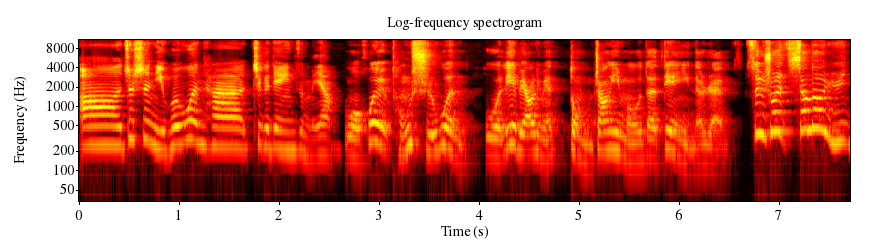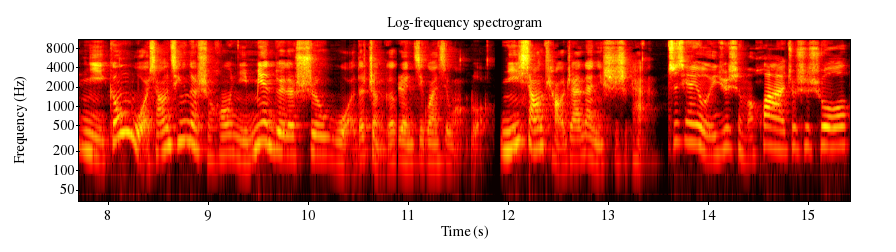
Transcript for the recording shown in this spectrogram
啊，就是你会问他这个电影怎么样？我会同时问我列表里面懂张艺谋的电影的人，所以说相当于你跟我相亲的时候，你面对的是我的整个人际关系网络。你想挑战，那你试试看。之前有一句什么话，就是说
